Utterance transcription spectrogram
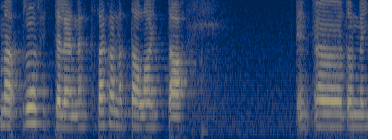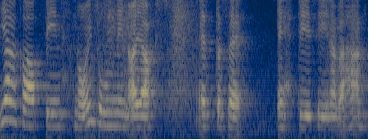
mä suosittelen, että tätä kannattaa laittaa tonne jääkaappiin noin tunnin ajaksi, että se ehtii siinä vähän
